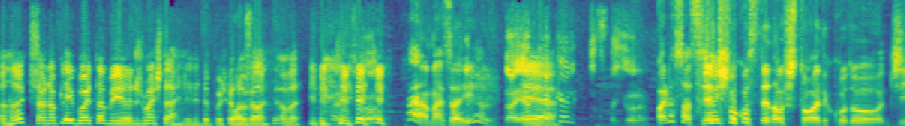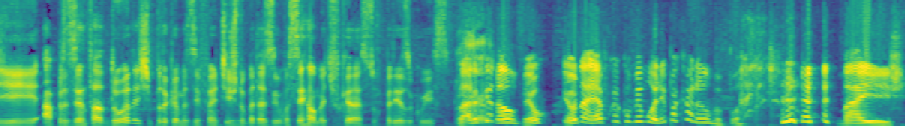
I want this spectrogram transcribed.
Aham, que saiu na Playboy também, anos mais tarde, né? Depois que a novela acaba. É, só- Ah, mas aí. Daí É. até aquele saiu, né? Olha só, se a gente for que- considerar o histórico do, de apresentadoras de programas infantis no Brasil, você realmente fica surpreso com isso? Claro É. que não. Eu, eu na época comemorei pra caramba, pô. Mas.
